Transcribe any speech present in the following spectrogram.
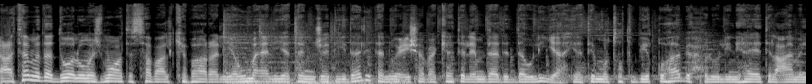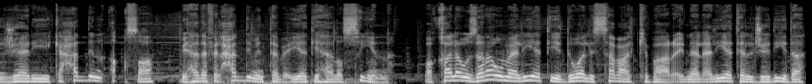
اعتمدت دول مجموعة السبعة الكبار اليوم آلية جديدة لتنويع شبكات الإمداد الدولية. يتم تطبيقها بحلول نهاية العام الجاري كحد أقصى بهدف الحد من تبعيتها للصين. وقال وزراء مالية دول السبع الكبار إن الآلية الجديدة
